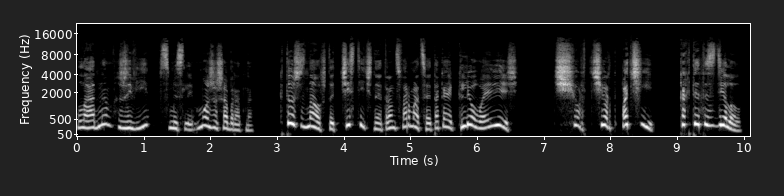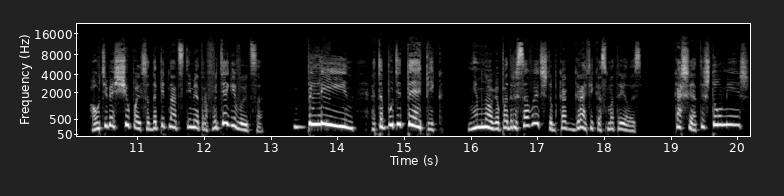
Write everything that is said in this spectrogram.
Ладно, живи, в смысле, можешь обратно. Кто ж знал, что частичная трансформация такая клевая вещь? Черт, черт, почи! Как ты это сделал? А у тебя щупальца до 15 метров вытягиваются? Блин, это будет эпик! Немного подрисовать, чтобы как графика смотрелась. Каши, а ты что умеешь?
